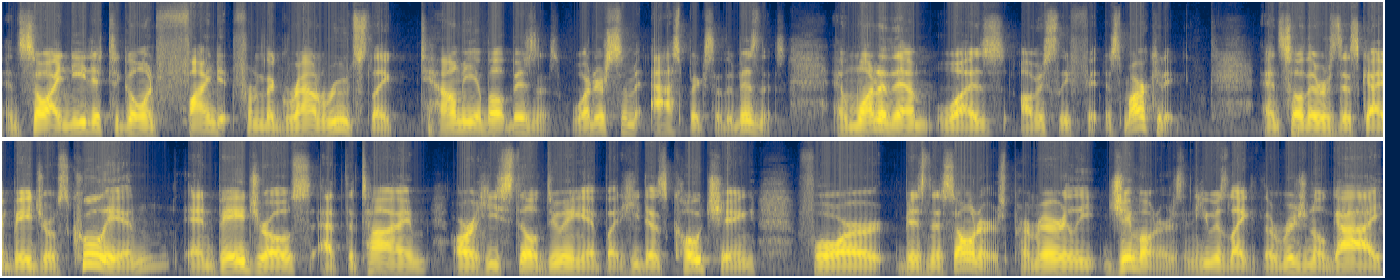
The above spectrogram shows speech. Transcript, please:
And so I needed to go and find it from the ground roots like tell me about business. What are some aspects of the business? And one of them was obviously fitness marketing. And so there was this guy, Bedros Keuilian, and Bedros at the time, or he's still doing it, but he does coaching for business owners, primarily gym owners. And he was like the original guy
